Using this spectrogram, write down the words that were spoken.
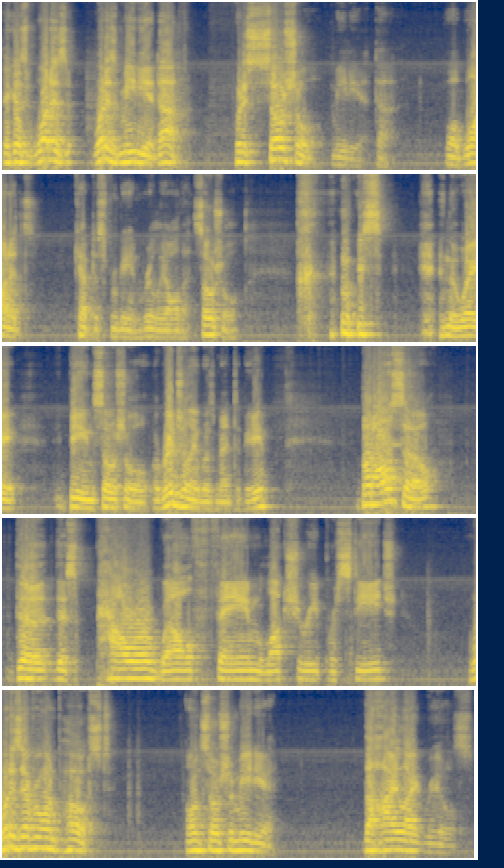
Because what is what has media done? What has social media done? Well, one, it's kept us from being really all that social, in the way being social originally was meant to be. But also, the this power, wealth, fame, luxury, prestige. What does everyone post on social media? The highlight reels,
